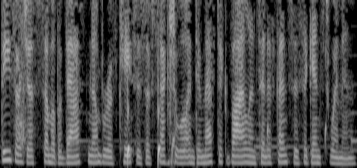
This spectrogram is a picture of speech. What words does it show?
These are just some of a vast number of cases of sexual and domestic violence and offenses against women.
